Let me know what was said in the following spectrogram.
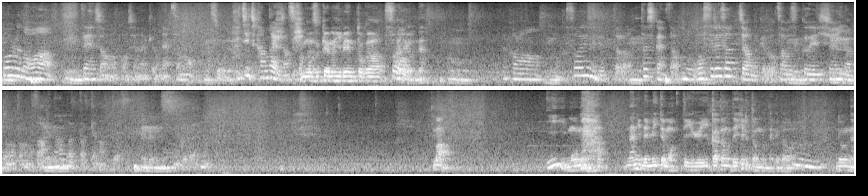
残るのはうん。前者なのかもしれないけどね。そのまあそうだよいちいち考えるじゃん紐付けのイベントがあるよねそういう意味で言ったら、うん。確かにさもう忘れ去っちゃうんだけどサブスクで一瞬いいなと思ったのがさ、うん。あれ何だったっけなって思うぐらいな。ん。かまあいいものは 何で見てもっていう言い方もできると思うんだけど、うん。どんな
